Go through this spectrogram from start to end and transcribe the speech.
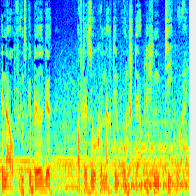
hinauf ins Gebirge, auf der Suche nach dem unsterblichen Tiguai.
